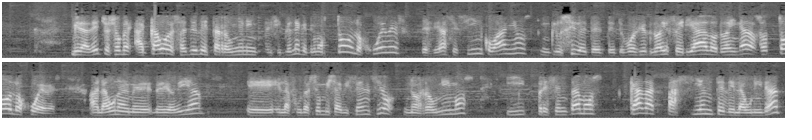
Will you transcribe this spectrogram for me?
Mira, de hecho yo me acabo de salir de esta reunión interdisciplinaria que tenemos todos los jueves desde hace cinco años, inclusive te, puedo decir, no hay feriado, no hay nada, son todos los jueves a la una del mediodía eh, en la Fundación Villavicencio nos reunimos y presentamos cada paciente de la unidad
